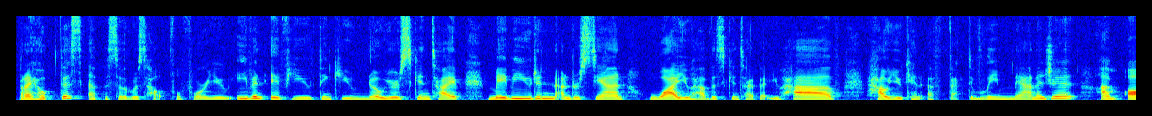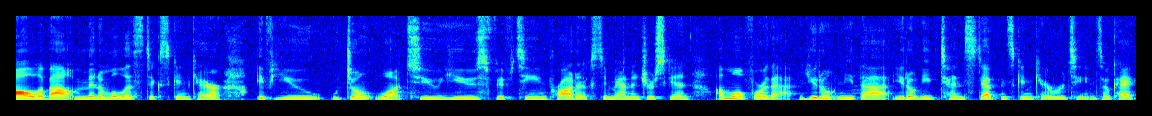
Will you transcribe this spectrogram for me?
But I hope this episode was helpful for you. Even if you think you know your skin type, maybe you didn't understand why you have the skin type that you have, how you can effectively manage it. I'm all about minimalistic skincare. If you don't want to use 15 products to manage your skin, I'm all for that. You don't need that. You don't need 10 step skincare routines, okay?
